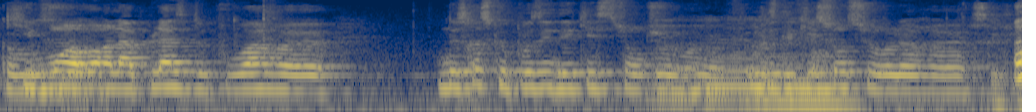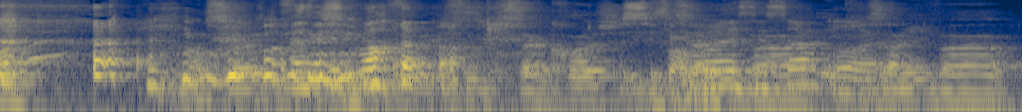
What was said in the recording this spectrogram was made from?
Comme qui vous vont dites. avoir la place de pouvoir. euh, ne serait-ce que poser des questions, tu vois. Mhm. Poser des questions sur leur. euh, C'est clair. Non, il c'est faut- fort. il faut qu'ils s'accrochent et C'est qu'ils ça. ça. Ouais. arrivent à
